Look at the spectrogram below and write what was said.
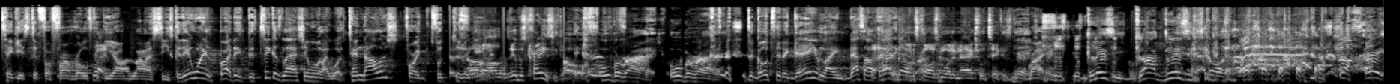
tickets to, for front row fifty Right. yard line seats because they weren't. Bro, they, the tickets last year were like what ten dollars for for to the game $4. It was crazy, dog. Oh, Uber ride, Uber ride. to go to the game. Like that's how The bad hot it dogs cost more than the actual tickets. Yeah. dog. It's Right. crazy. Glizzy, Glock Glizzy's cost. hey,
